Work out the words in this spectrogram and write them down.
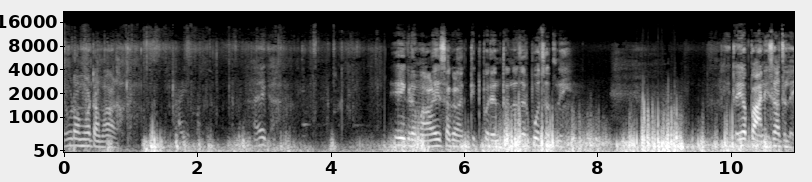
एवढा मोठा माळ. आहे का? हे इकडं माळ आहे सगळा. तिथपर्यंत नजर पोचत नाही. इथं या पाणी साचलंय.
